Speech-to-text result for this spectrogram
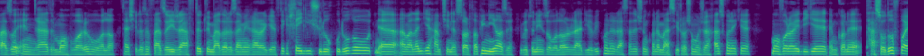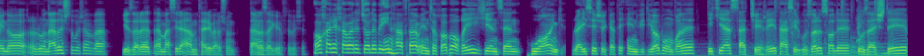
فضا انقدر ماهواره و حالا تشکیلات فضایی رفته توی مدار زمین قرار گرفته که خیلی شلوغ پلوغ و عملا یه همچین استارتاپی نیازه که بتونه این زباله رو ردیابی کنه رصدشون کنه مسیراشو مشخص کنه که ماهواره‌های دیگه امکان تصادف با اینا رو نداشته باشن و یه ذره مسیر امتری براشون در نظر گرفته بشه. آخرین خبر جالب این هفته هم انتخاب آقای جنسن هوانگ رئیس شرکت انویدیا به عنوان یکی از صد چهره تاثیرگذار سال گذشته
